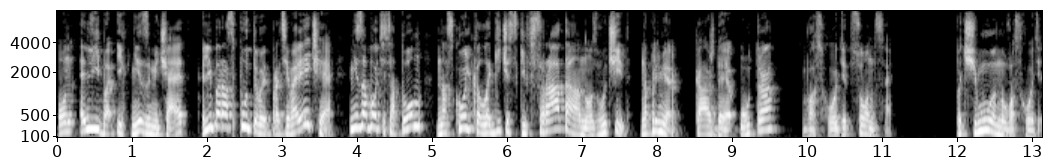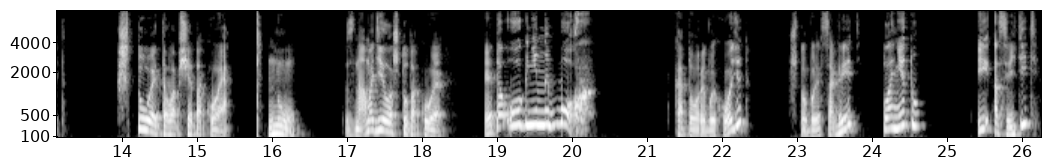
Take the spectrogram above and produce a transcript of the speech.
он либо их не замечает, либо распутывает противоречия, не заботясь о том, насколько логически всрато оно звучит. Например, каждое утро восходит солнце. Почему оно восходит? Что это вообще такое? Ну, знамо дело, что такое. Это огненный бог, который выходит, чтобы согреть планету и осветить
